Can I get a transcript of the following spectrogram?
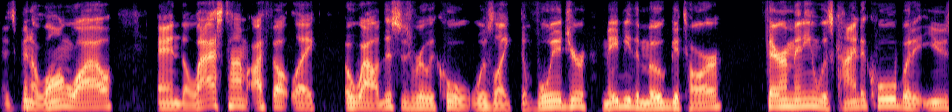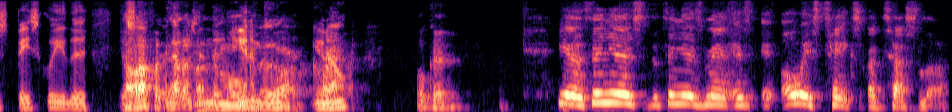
And it's been a long while. And the last time I felt like, oh wow, this is really cool, was like the Voyager, maybe the Moog guitar. Theremini was kind of cool, but it used basically the, the Oh, software that was in the, Moog Animoog. guitar. You know, Okay. Yeah, the thing is, the thing is, man, is it always takes a Tesla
